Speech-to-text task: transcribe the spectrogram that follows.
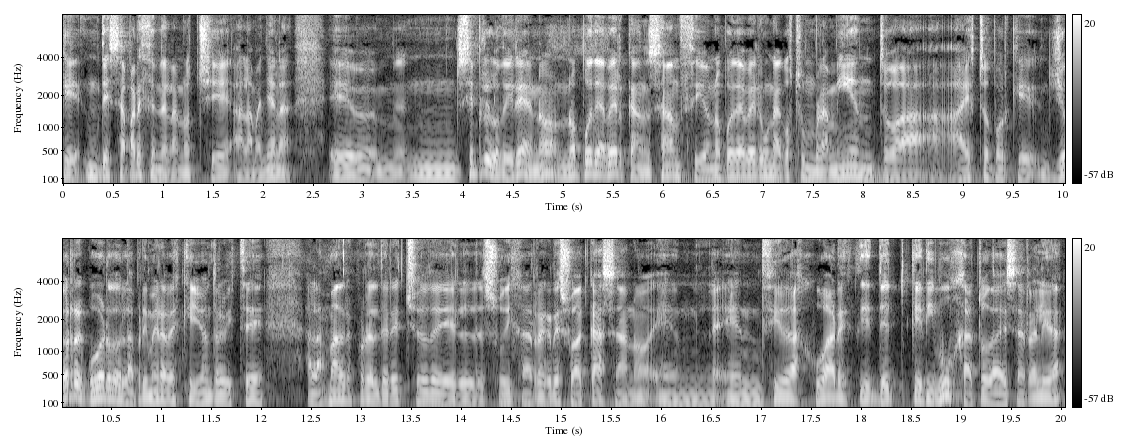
que desaparecen de la noche a la mañana. Eh, mm, siempre lo diré, ¿no? No puede haber cansancio, no puede haber un acostumbramiento a, esto, porque yo recuerdo la primera vez que yo entrevisté a las madres por el derecho de su hija regreso a casa, ¿no? En, Ciudad Juárez, que dibuja toda esa realidad,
